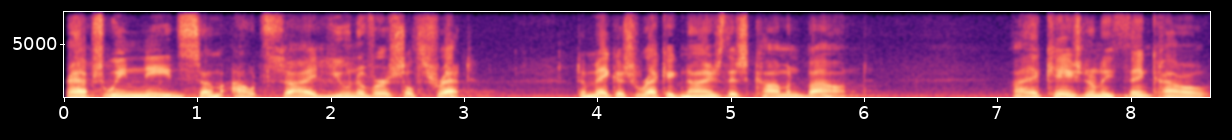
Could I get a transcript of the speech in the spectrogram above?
Perhaps we need some outside universal threat to make us recognize this common bound. I occasionally think how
